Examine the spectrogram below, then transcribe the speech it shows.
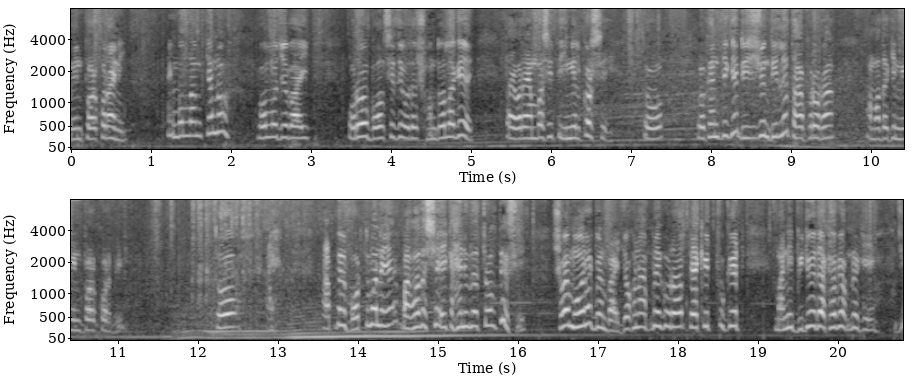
মেন পাওয়ার করায়নি। আমি বললাম, কেন? বলল যে, ভাই, ওরাও বলছে যে, ওদের সন্দেহ লাগে, তাই ওরা অ্যাম্বাসিতে ইমেল করছে। তো ওখান থেকে ডিসিশন দিলে তারপর ওরা আমাদেরকে মেন পাওয়ার করবে। তো আপনার বর্তমানে বাংলাদেশে এই কাহিনীগুলো চলতেছে। সবাই মনে রাখবেন ভাই, যখন আপনাকে ওরা প্যাকেট ফুকেট মানে ভিডিও দেখাবে আপনাকে, যে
